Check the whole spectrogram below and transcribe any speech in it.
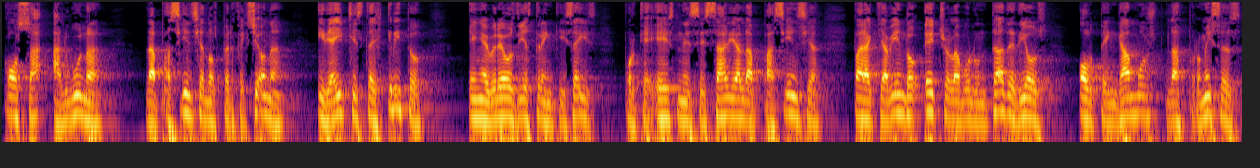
cosa alguna. La paciencia nos perfecciona, y de ahí que está escrito en Hebreos 10:36, porque es necesaria la paciencia para que habiendo hecho la voluntad de Dios, obtengamos las promesas.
